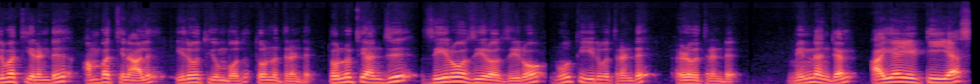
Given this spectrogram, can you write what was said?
இருபத்தி இரண்டு ஐம்பத்தி நாலு இருபத்தி ஒம்பது தொண்ணூற்றி ரெண்டு. தொண்ணூற்றி அஞ்சு ஜீரோ ஜீரோ ஜீரோ நூற்றி இருபத்தி ரெண்டு எழுபத்தி ரெண்டு. மின்னஞ்சல் IITS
